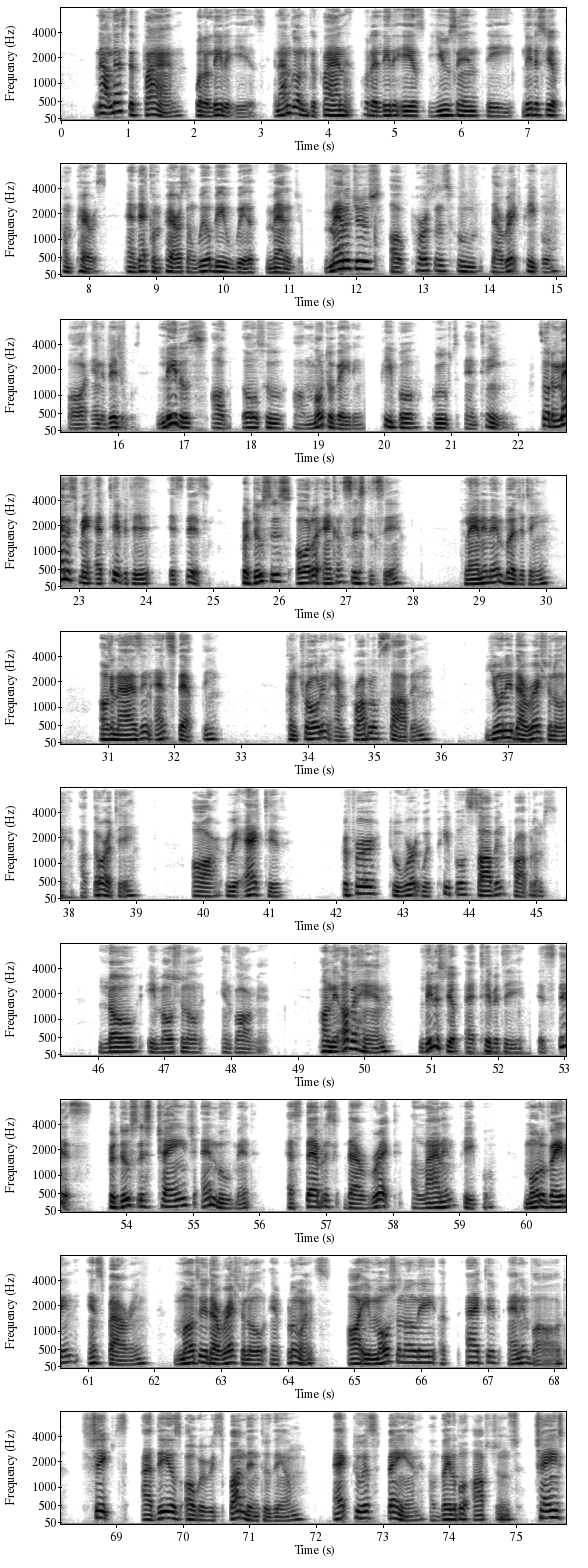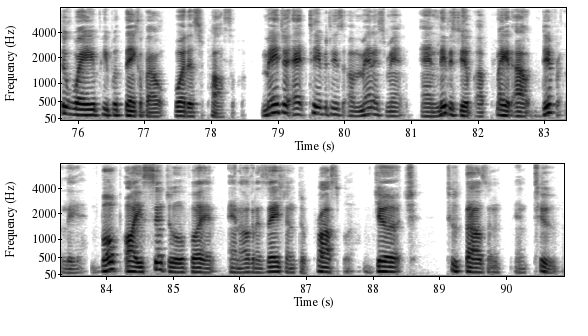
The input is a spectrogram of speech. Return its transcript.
Now let's define what a leader is. And I'm going to define what a leader is using the leadership comparison. And that comparison will be with managers. Managers are persons who direct people or individuals. Leaders are those who are motivating people, groups, and teams. So the management activity is this produces order and consistency, planning and budgeting, organizing and staffing, controlling and problem solving, unidirectional authority, are reactive prefer to work with people solving problems, low emotional environment. On the other hand, leadership activity is this produces change and movement, establish direct aligning people, motivating, inspiring, multi-directional influence, are emotionally active and involved, shapes ideas over responding to them, act to expand available options, change the way people think about what is possible. Major activities of management and leadership are played out differently. Both are essential for an organization to prosper. Judge 2002.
